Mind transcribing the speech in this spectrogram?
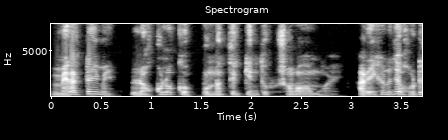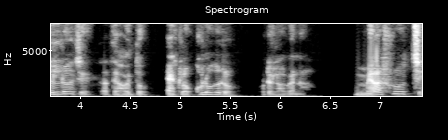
মেলার টাইমে লক্ষ লক্ষ পুণ্যার্থীর কিন্তু সমাগম হয়। আর এখানে যে হোটেল রয়েছে, তাতে হয়তো এক লক্ষ লোকেরও হোটেল হবে না। মেলা শুরু হচ্ছে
